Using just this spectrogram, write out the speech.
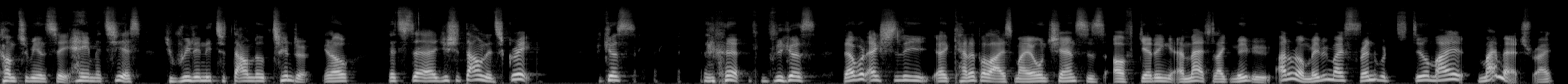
come to me and say, "Hey, Mattias, you really need to download Tinder. You know, that's uh, you should download. It's great because because that would actually uh, cannibalize my own chances of getting a match. Like maybe I don't know, maybe my friend would steal my my match, right?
